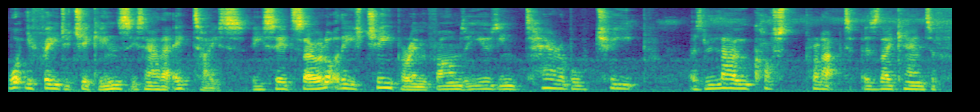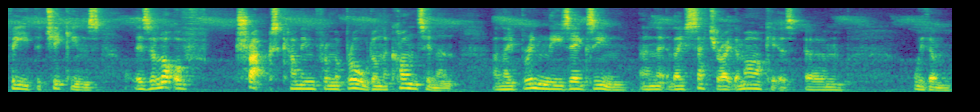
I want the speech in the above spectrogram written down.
what you feed your chickens is how that egg tastes. He said, so a lot of these cheaper M farms are using terrible, cheap, as low cost product as they can to feed the chickens. there's a lot of trucks coming from abroad on the continent, and they bring these eggs in and they, they saturate the market as, um, with them.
